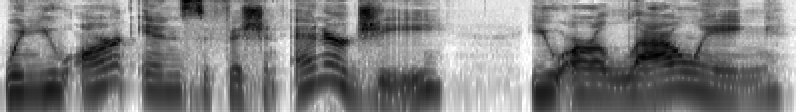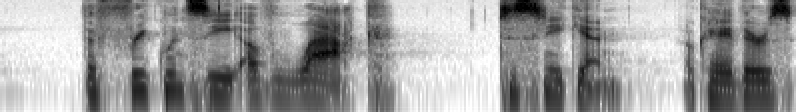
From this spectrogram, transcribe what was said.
When you aren't in sufficient energy, you are allowing the frequency of lack to sneak in. Okay, there's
